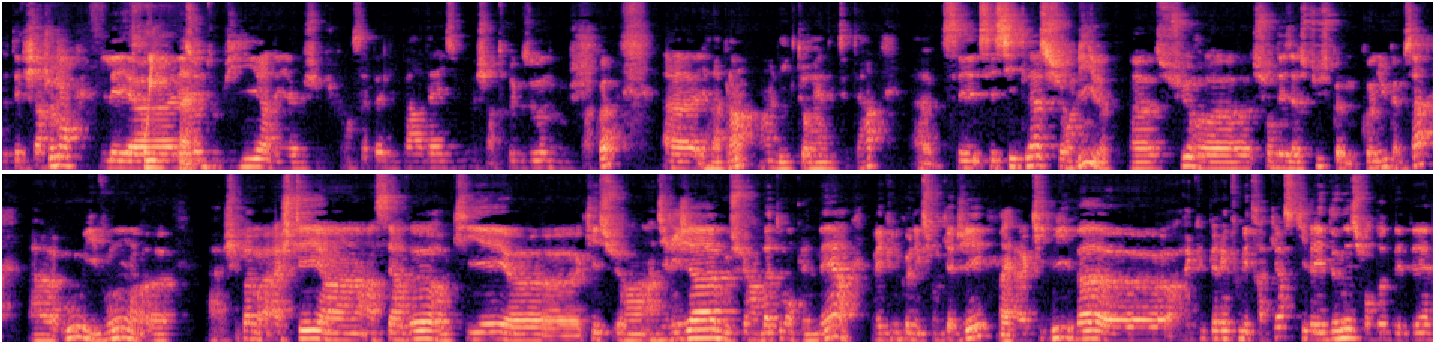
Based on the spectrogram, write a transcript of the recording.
de téléchargement. Les, euh, les zones to peer, les, euh, je sais plus comment ça s'appelle, les Paradise, machin truc, zone, je sais pas quoi. Euh, il y en a plein, hein, les Torrent, etc. Ces, ces sites-là survivent sur sur des astuces comme, connues comme ça, où ils vont je sais pas moi, acheter un, un serveur qui est euh, qui est sur un, un, dirigeable ou sur un bateau en pleine mer avec une connexion 4G, euh, qui lui va euh, récupérer tous les trackers, ce qui va les donner sur d'autres VPN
